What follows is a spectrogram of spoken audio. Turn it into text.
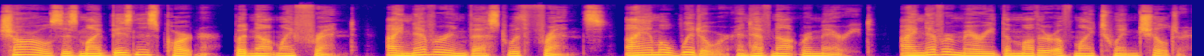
Charles is my business partner, but not my friend. I never invest with friends. I am a widower and have not remarried. I never married the mother of my twin children.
